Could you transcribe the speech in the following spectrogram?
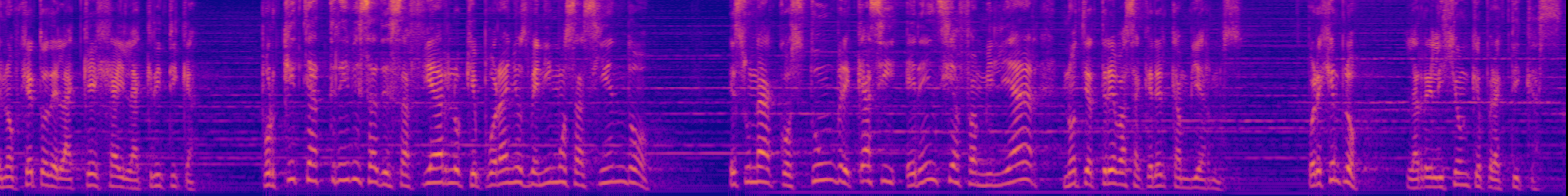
en objeto de la queja y la crítica ¿Por qué te atreves a desafiar lo que por años venimos haciendo? Es una costumbre, casi herencia familiar. No te atrevas a querer cambiarnos. Por ejemplo, la religión que practicas.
